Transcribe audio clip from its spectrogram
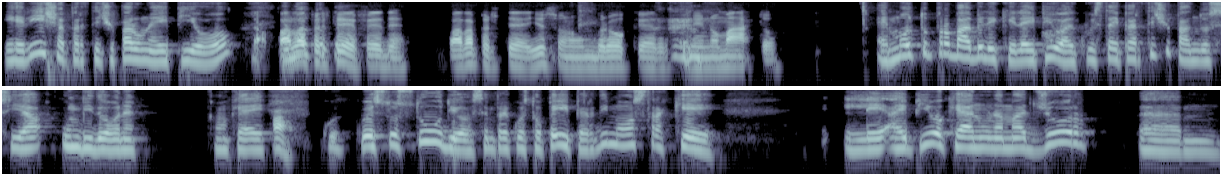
e riesci a partecipare a un IPO, No, parla per te, Fede. Parla per te. Io sono un broker rinomato. è molto probabile che l'IPO a cui stai partecipando sia un bidone. Ok? Ah. Qu- questo studio, sempre questo paper, dimostra che le IPO che hanno una maggior ehm,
